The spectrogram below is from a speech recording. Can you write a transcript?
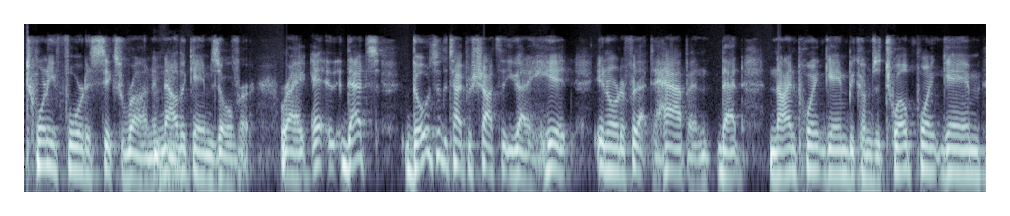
24 to 6 run and mm-hmm. now the game's over right? That's those are the type of shots that you got to hit in order for that to happen. That 9 point game becomes a 12 point game.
